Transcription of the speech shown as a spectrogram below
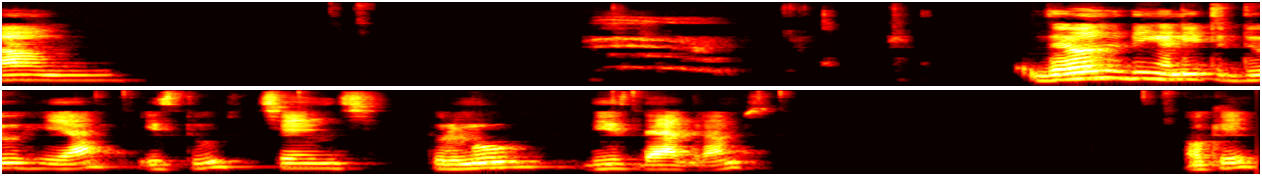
um, the only thing I need to do here is to change to remove these diagrams. Okay,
